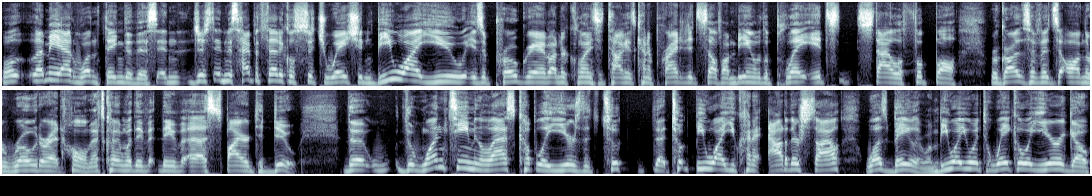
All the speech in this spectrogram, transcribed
Well, let me add one thing to this. And just in this hypothetical situation, BYU is a program under Kalani Sitake has kind of prided itself on being able to play its style of football, regardless if it's on the road or at home. That's kind of what they've they've uh, aspired to do. The the one team in the last couple of years that took that took BYU kind of out of their style was Baylor. When BYU went to Waco a year ago,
